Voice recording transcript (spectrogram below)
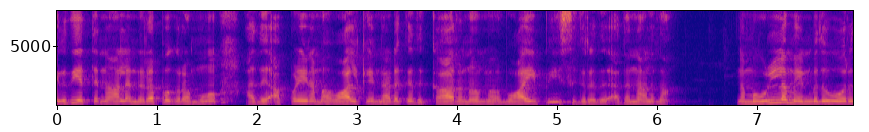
இருதயத்தினால் நிரப்புகிறோமோ அது அப்படியே நம்ம வாழ்க்கை நடக்கிறதுக்கு காரணம் நம்ம வாய் பேசுகிறது. அதனால தான் நம்ம உள்ளம் என்பது ஒரு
